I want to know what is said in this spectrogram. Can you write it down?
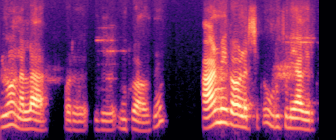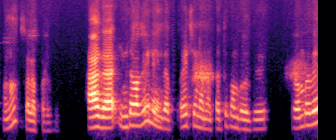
இதுவும் நல்லா ஒரு இது இம்ப்ரூவ் ஆகுது. ஆன்மீக வளர்ச்சிக்கு உறுதுணையாக இருக்கணும் சொல்லப்படுது. ஆக இந்த வகையில் இந்த பயிற்சியை நம்ம கற்றுக்கும் போது ரொம்பவே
